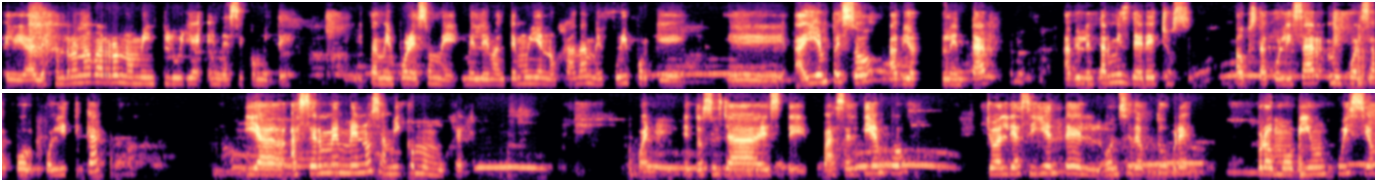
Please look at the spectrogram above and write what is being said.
eh, Alejandro Navarro no me incluye en ese comité. Eh, también por eso me, levanté muy enojada, me fui porque ahí empezó a violentar, a violentar mis derechos, a obstaculizar mi fuerza política y a hacerme menos a mí como mujer. Bueno, entonces ya este, pasa el tiempo. Yo al día siguiente, el 11 de octubre, promoví un juicio,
